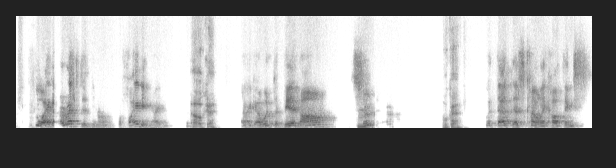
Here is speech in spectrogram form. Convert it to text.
so I got arrested, you know, for fighting. I, Oh, okay. I got went to Vietnam, Mm. served, Okay. but that that's kind of like how things,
